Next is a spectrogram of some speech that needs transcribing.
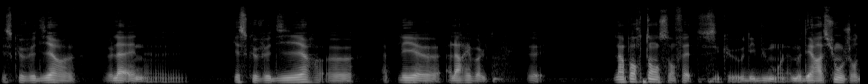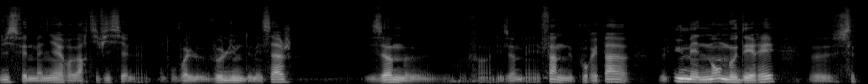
Qu'est-ce que veut dire euh, la haine Euh, Qu'est-ce que veut dire euh, appeler à la révolte? L'importance, en fait, c'est qu'au début, bon, la modération aujourd'hui se fait de manière artificielle. Quand on voit le volume de messages, les hommes, enfin les hommes et femmes ne pourraient pas humainement modérer cette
